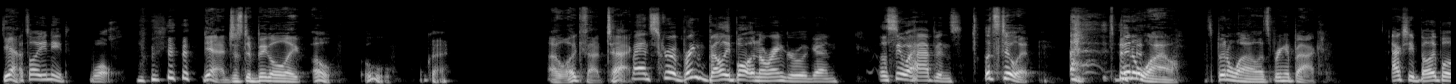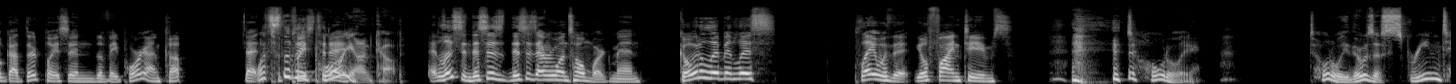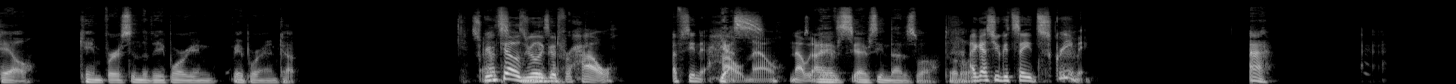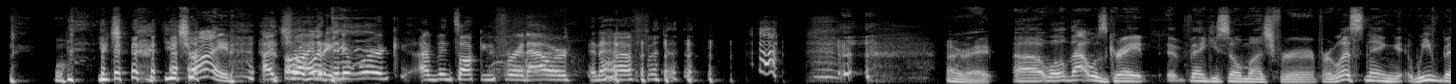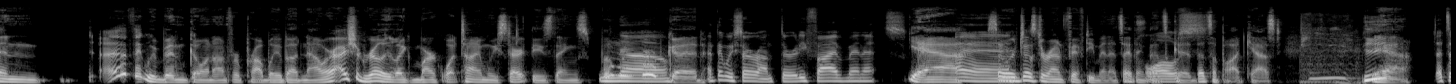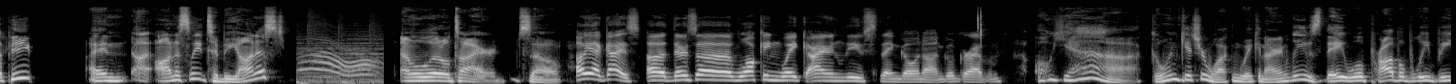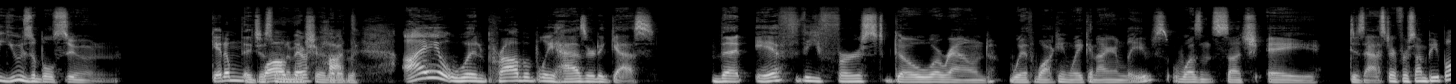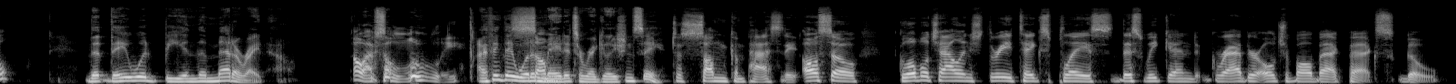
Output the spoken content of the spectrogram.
Yeah. That's all you need. Whoa. Yeah, just a big old like, oh, oh, okay. I like that tech. Man, screw it. Bring Bellibolt and Orangu again. Let's see what happens. Let's do it. It's been a while. It's been a while. Let's bring it back. Actually, Bellibolt got third place in the Vaporeon Cup. That What's the place today. Vaporeon Cup? And listen, this is this is everyone's homework, man. Go to Limitless, play with it. You'll find teams. totally. Totally. There was a Screamtail came first in the Vaporeon Vaporeon Cup. Screamtail is really amazing. good for Howl. I've seen it Howl Yes. now. Nowadays. I have I've seen that as well. Totally. I guess you could say it's screaming. ah. You tr- you tried. I Oh, tried. buddy. it didn't work. I've been talking for an hour and a half. All right. Uh, well, that was great. Thank you so much for for listening. We've been, I think we've been going on for probably about an hour. I should really like mark what time we start these things, but we're- we're, good. I think we start around 35 minutes. Yeah. Eh. So we're just around fifty minutes. I think that's good. That's a podcast. Yeah. That's a peep. And uh, honestly, to be honest, I'm a little tired. So, Oh yeah, guys. Uh, there's a walking wake iron leaves thing going on. Go grab them. oh yeah, go and get your walking wake and iron leaves. They will probably be usable soon. Get them They just while want to make sure hot. that I would probably hazard a guess that if the first go around with Walking Wake and Iron Leaves wasn't such a disaster for some people, that they would be in the meta right now. oh, absolutely. I think they would have made it to Regulation C. To some capacity. Also, Global Challenge 3 takes place this weekend. Grab your Ultra Ball backpacks. Go.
